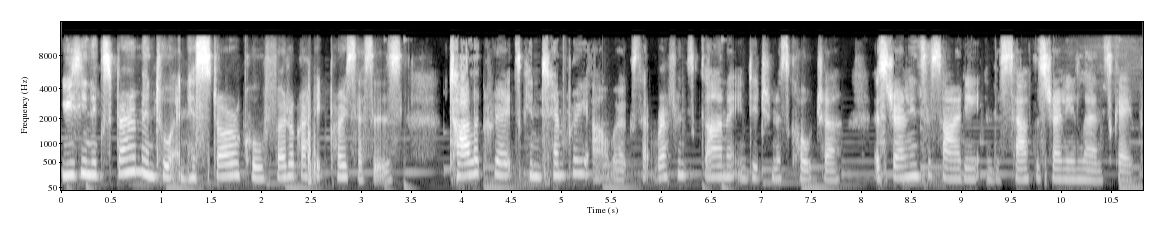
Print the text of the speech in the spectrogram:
Using experimental and historical photographic processes, Tylor creates contemporary artworks that reference Kaurna Indigenous culture, Australian society, and the South Australian landscape.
